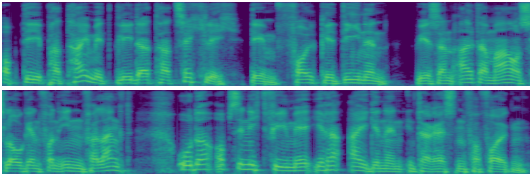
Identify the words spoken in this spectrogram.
ob die Parteimitglieder tatsächlich dem Volke dienen, wie es ein alter Mao-Slogan von ihnen verlangt, oder ob sie nicht vielmehr ihre eigenen Interessen verfolgen.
